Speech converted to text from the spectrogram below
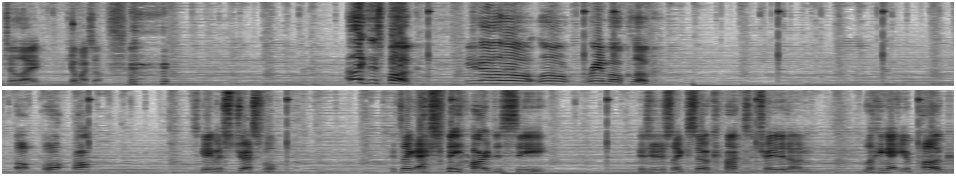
Until I kill myself. I like this pug. He's got a little little rainbow cloak. Oh, oh, oh. This game is stressful. It's like actually hard to see. Because you're just like so concentrated on looking at your pug,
